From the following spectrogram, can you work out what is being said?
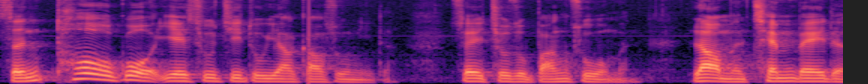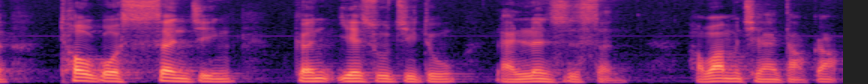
神透过耶稣基督要告诉你的。所以求主帮助我们。让我们谦卑的透过圣经跟耶稣基督来认识神，好吧？我们起来祷告。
